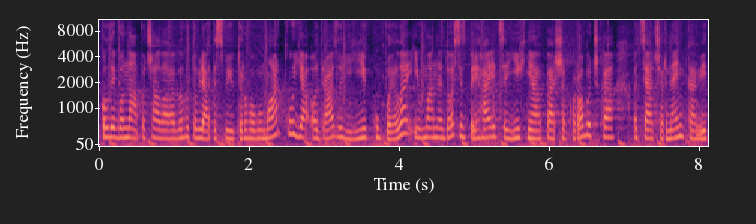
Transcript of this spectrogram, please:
коли вона почала виготовляти свою торгову марку, я одразу її купила, і в мене досі зберігається їхня перша коробочка, оця чорненька від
